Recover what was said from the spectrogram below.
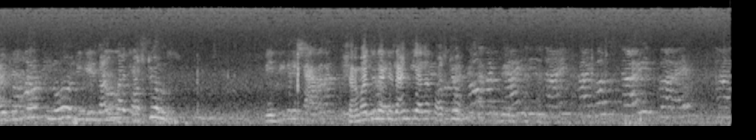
I did not know design costume Shyama ji ने डिज़ाइन किया था costume No, but I designed, I was startled by, uh,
